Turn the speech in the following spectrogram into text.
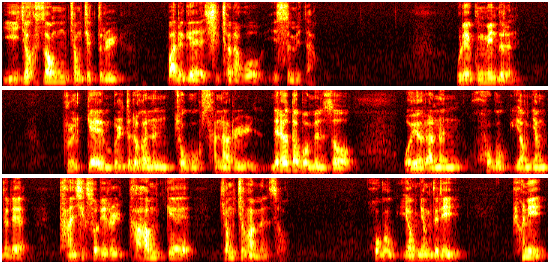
이적성 정책들을 빠르게 실천하고 있습니다. 우리 국민들은 붉게 물들어가는 조국 산하를 내려다보면서 오열하는 호국 영령들의 탄식 소리를 다 함께 경청하면서 호국 영령들이 편히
